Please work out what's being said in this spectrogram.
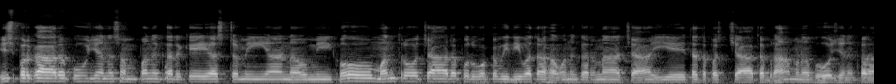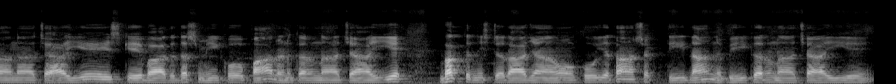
इस प्रकार पूजन संपन्न करके अष्टमी या नवमी को मंत्रोच्चार पूर्वक विधिवत हवन करना चाहिए, तत्पश्चात ब्राह्मण भोजन कराना चाहिए, इसके बाद दशमी को पारण करना चाहिए। भक्त निष्ठ राजाओं को यथाशक्ति दान भी करना चाहिए।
